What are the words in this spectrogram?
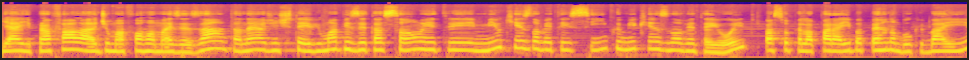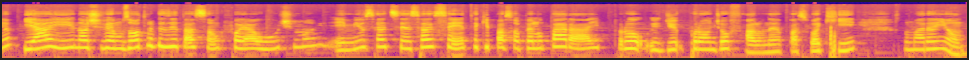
e aí, para falar de uma forma mais exata, né, a gente teve uma visitação entre 1595 e 1598, que passou pela Paraíba, Pernambuco e Bahia. E aí nós tivemos outra visitação, que foi a última, em 1760, que passou pelo Pará e por, de, por onde eu falo, né? Passou aqui no Maranhão.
